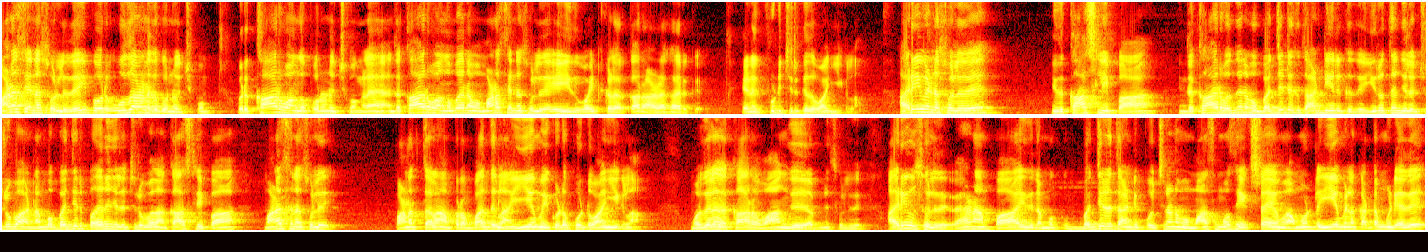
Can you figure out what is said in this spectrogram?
மனசு என்ன சொல்லுது? இப்போ ஒரு உதாரணத்துக்கு ஒன்று வச்சுப்போம். ஒரு கார் வாங்க போகிறோம்னு வச்சுக்கோங்களேன். அந்த கார் வாங்கும்போது நம்ம மனசு என்ன சொல்லுது? ஏய் இது ஒயிட் கலர் கார் அழகாக இருக்குது எனக்கு பிடிச்சிருக்கு இதை வாங்கிக்கலாம். அறிவு என்ன சொல்லுது? இது காஸ்ட்லிப்பா இந்த கார் வந்து நம்ம பட்ஜெட்டுக்கு தாண்டி இருக்குது. இருபத்தஞ்சு லட்ச ரூபா. நம்ம பட்ஜெட் பதினஞ்சு லட்ச ரூபா தான். காஸ்ட்லிப்பா மனசு என்ன சொல்லு பணத்தெல்லாம் அப்புறம் பார்த்துக்கலாம். இஎம்ஐ கூட போட்டு வாங்கிக்கலாம். முதல்ல அந்த காரை வாங்கு அப்படின்னு சொல்லுது. அறிவு சொல்லுது. வேணாம்ப்பா இது நமக்கு பட்ஜெட்டை தாண்டி போச்சுன்னா நம்ம மாதம் மாதம் எக்ஸ்ட்ரா அமௌண்ட்டில் இஎம்ஐலாம் கட்ட முடியாது.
